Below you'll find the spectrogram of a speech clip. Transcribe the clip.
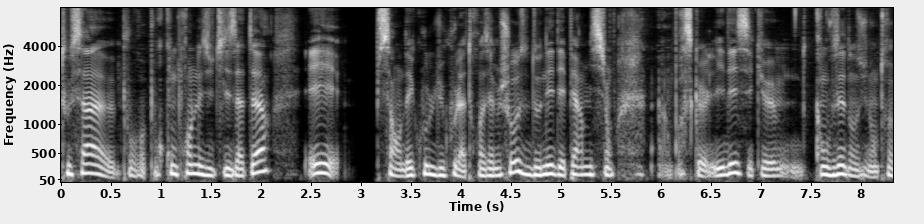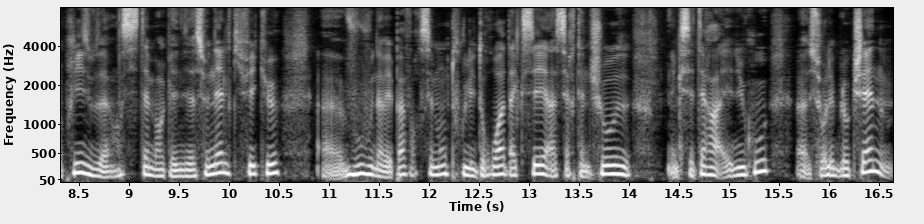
tout ça pour, pour comprendre les utilisateurs et ça en découle du coup la troisième chose, donner des permissions. Euh, parce que l'idée c'est que quand vous êtes dans une entreprise, vous avez un système organisationnel qui fait que euh, vous, vous n'avez pas forcément tous les droits d'accès à certaines choses, etc. Et du coup, euh, sur les blockchains,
